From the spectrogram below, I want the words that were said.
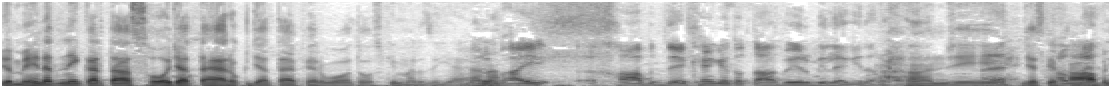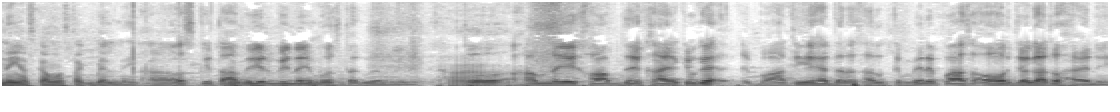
जो मेहनत नहीं करता सो जाता है रुक जाता है फिर वो तो उसकी मर्ज़ी है है ना? भाई ख्वाब देखेंगे तो ताबीर मिलेगी ना। हाँ जी है? जिसके ख्वाब नहीं उसका मुस्तकबिल नहीं। हाँ उसकी ताबीर भी नहीं मुस्तकबिल भी नहीं। हाँ। तो हमने ये ख्वाब देखा है क्योंकि बात यह है दरअसल कि मेरे पास और जगह तो है नहीं।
